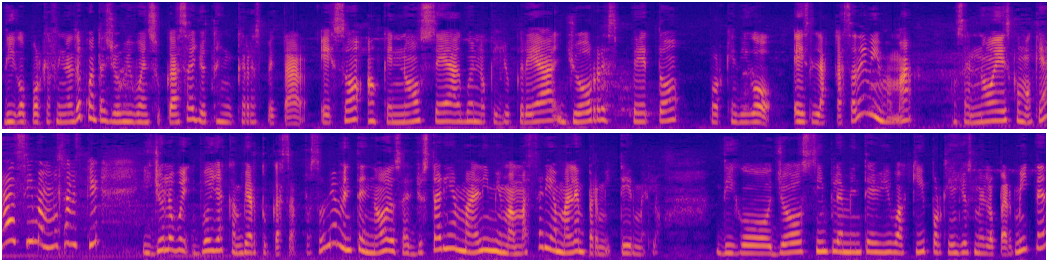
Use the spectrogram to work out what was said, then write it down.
Digo, porque a final de cuentas yo vivo en su casa, yo tengo que respetar eso, aunque no sea algo en lo que yo crea, yo respeto porque digo, es la casa de mi mamá. O sea, no es como que, ah, sí, mamá, ¿sabes qué? Y yo lo voy, voy a cambiar tu casa. Pues obviamente no, o sea, yo estaría mal y mi mamá estaría mal en permitírmelo. Digo, yo simplemente vivo aquí porque ellos me lo permiten.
